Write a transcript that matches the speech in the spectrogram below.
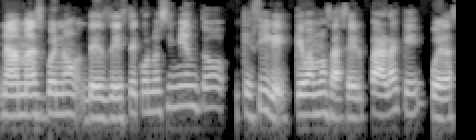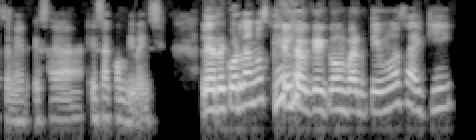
Nada más, bueno, desde este conocimiento, ¿qué sigue? ¿Qué vamos a hacer para que puedas tener esa, esa convivencia? Les recordamos que lo que compartimos aquí,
